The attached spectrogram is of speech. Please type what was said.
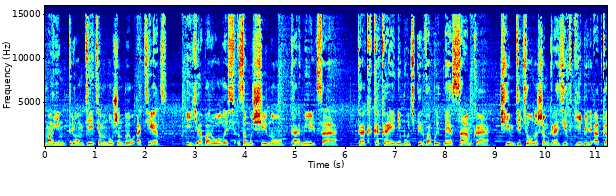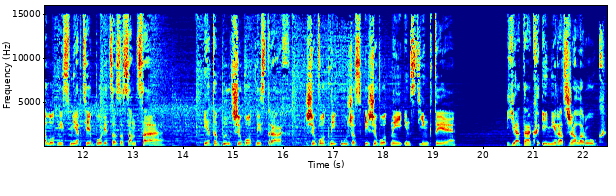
Моим трем детям нужен был отец, и я боролась за мужчину, кормильца, как какая-нибудь первобытная самка, чьим детенышам грозит гибель от голодной смерти, борется за самца. Это был животный страх, животный ужас и животные инстинкты. Я так и не разжала рук,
